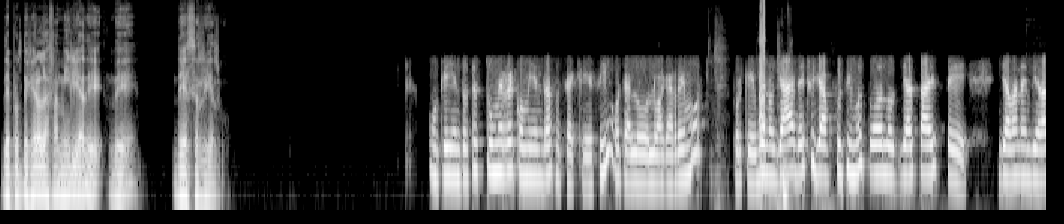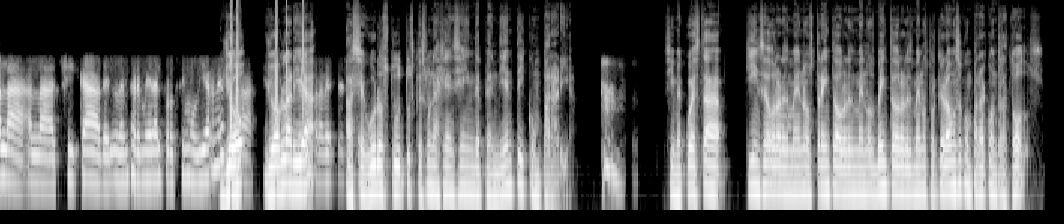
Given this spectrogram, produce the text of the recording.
de proteger a la familia de, ese riesgo. Ok, entonces tú me recomiendas, o sea que sí, o sea, lo, agarremos, porque bueno, ya, de hecho ya pusimos todos los, ya está este, ya van a enviar a la, a la chica de la enfermera el próximo viernes. Yo, yo hablaría a este Seguros Tutus, que es una agencia independiente, y compararía. Si me cuesta 15 dólares menos, 30 dólares menos, 20 dólares menos, porque ahora vamos a comparar contra todos.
